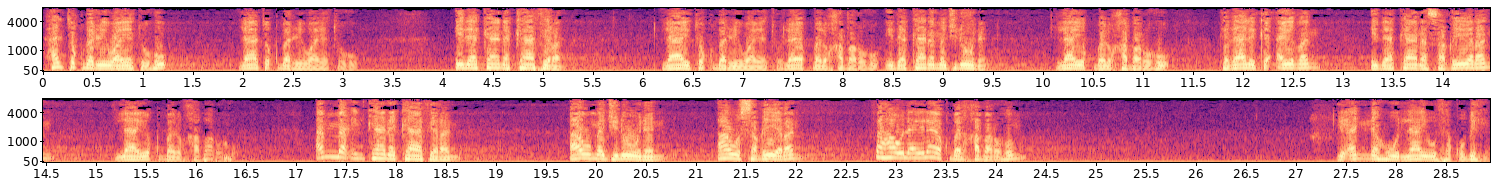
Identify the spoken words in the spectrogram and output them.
هل تقبل روايته؟ لا تقبل روايته. إذا كان كافرا لا تقبل روايته لا يقبل خبره. إذا كان مجنونا لا يقبل خبره. كذلك أيضا إذا كان صغيرا لا يقبل خبره. أما إن كان كافرا أو مجنونا أو صغيرا فهؤلاء لا يقبل خبرهم لأنه لا يوثق بهم.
